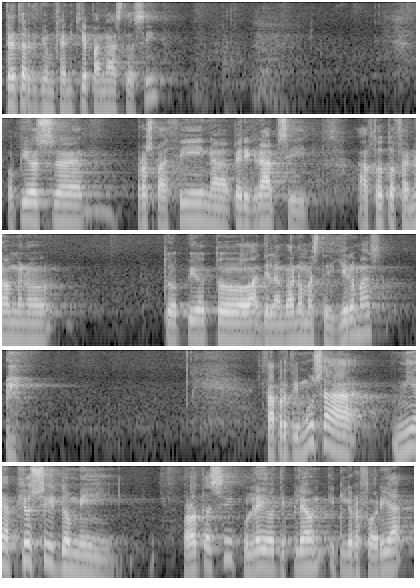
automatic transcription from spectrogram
τέταρτη βιομηχανική επανάσταση, ο οποίος ε, προσπαθεί να περιγράψει αυτό το φαινόμενο το οποίο το αντιλαμβανόμαστε γύρω μας. Θα προτιμούσα μία πιο σύντομη πρόταση που λέει ότι πλέον η πληροφορία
